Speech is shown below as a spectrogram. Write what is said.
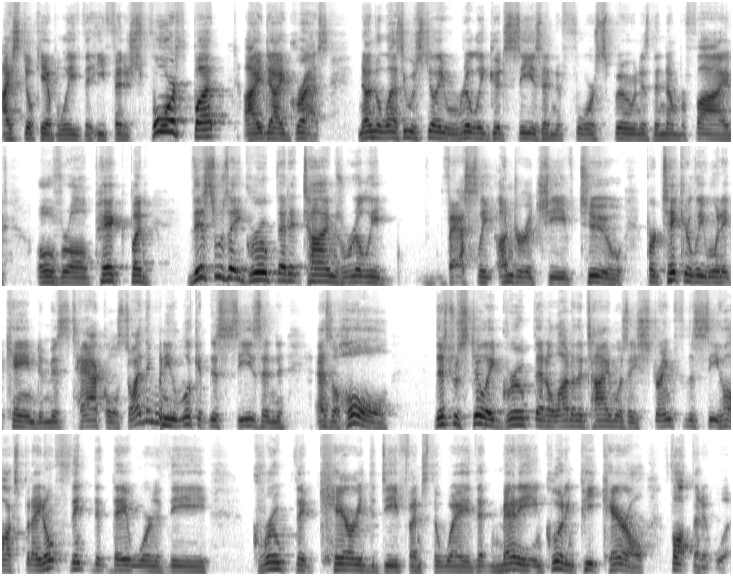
I still can't believe that he finished fourth, but I digress. Nonetheless, it was still a really good season for Spoon as the number five overall pick. But this was a group that at times really vastly underachieved too, particularly when it came to missed tackles. So I think when you look at this season as a whole, this was still a group that a lot of the time was a strength for the Seahawks, but I don't think that they were the group that carried the defense the way that many, including Pete Carroll, thought that it would.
